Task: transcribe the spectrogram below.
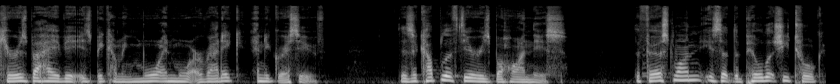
Kira's behaviour is becoming more and more erratic and aggressive. There's a couple of theories behind this. The first one is that the pill that she took,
